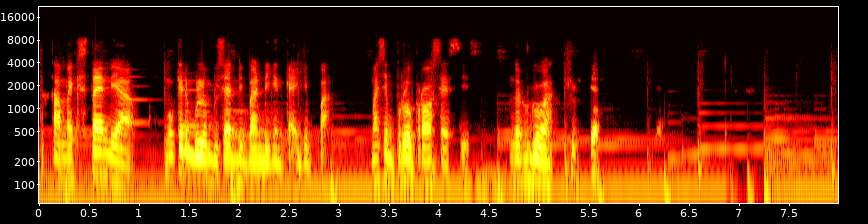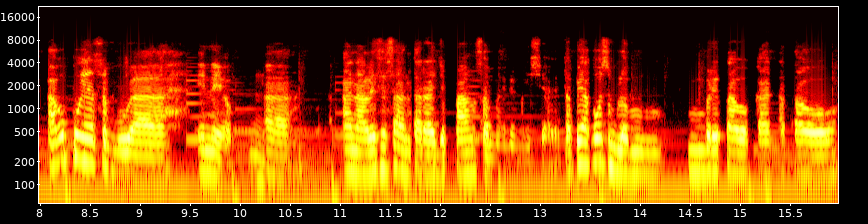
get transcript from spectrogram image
to some extent ya mungkin belum bisa dibandingin kayak Jepang masih perlu proses sih menurut gua ya aku punya sebuah ini yuk hmm. uh, analisis antara Jepang sama Indonesia. Tapi aku sebelum memberitahukan atau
